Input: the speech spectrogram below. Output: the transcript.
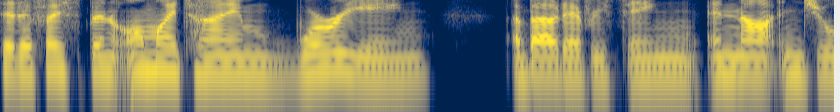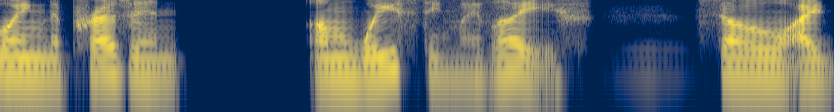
that if i spend all my time worrying about everything and not enjoying the present i'm wasting my life so i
